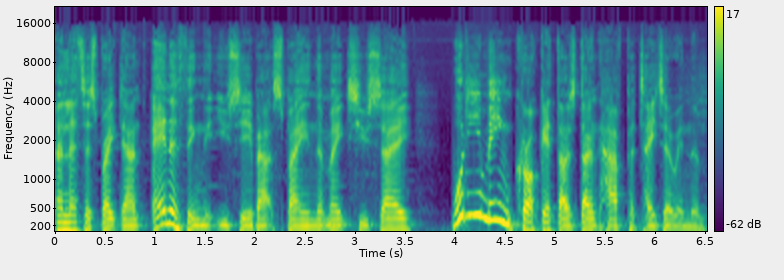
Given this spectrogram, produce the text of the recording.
and let us break down anything that you see about Spain that makes you say, What do you mean croquetas don't have potato in them?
